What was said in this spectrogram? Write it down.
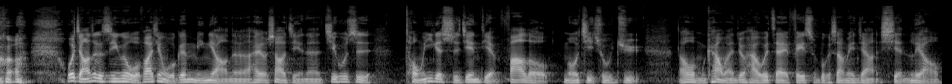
我讲到这个是因为我发现我跟民谣呢，还有少杰呢，几乎是同一个时间点 follow 某几出剧，然后我们看完就还会在 Facebook 上面这样闲聊。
